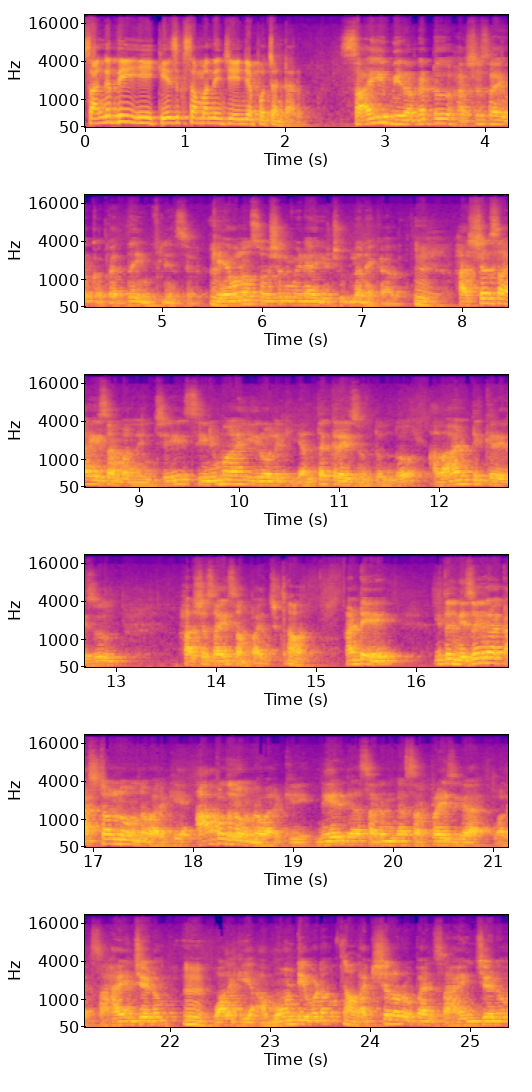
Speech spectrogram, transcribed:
సంగతి ఈ కేసుకు సంబంధించి ఏం చెప్పొచ్చు అంటారు? సాయి మీరు అన్నట్టు హర్ష సాయి ఒక పెద్ద ఇన్ఫ్లుయెన్సర్ కేవలం సోషల్ మీడియా యూట్యూబ్లోనే కాదు హర్ష సాయికి సంబంధించి సినిమా హీరోలకి ఎంత క్రేజ్ ఉంటుందో అలాంటి క్రేజ్ హర్ష సాయి సంపాదించుకో. అంటే ఇతను నిజంగా కష్టాల్లో ఉన్న వారికి ఆపదలో ఉన్న వారికి నేరుగా సడన్గా సర్ప్రైజ్గా వాళ్ళకి సహాయం చేయడం వాళ్ళకి అమౌంట్ ఇవ్వడం లక్షల రూపాయలు సహాయం చేయడం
